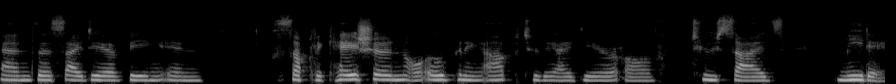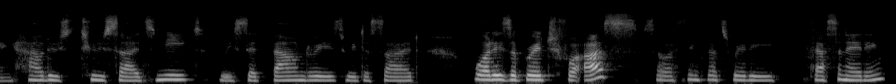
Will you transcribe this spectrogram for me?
and this idea of being in supplication or opening up to the idea of two sides meeting. How do two sides meet? We set boundaries, we decide what is a bridge for us. So I think that's really fascinating.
